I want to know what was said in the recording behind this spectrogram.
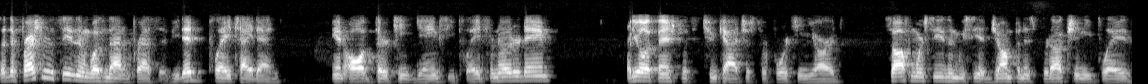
So the freshman season wasn't that impressive. He did play tight end in all 13 games he played for Notre Dame, but he only finished with two catches for 14 yards. Sophomore season, we see a jump in his production. He plays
